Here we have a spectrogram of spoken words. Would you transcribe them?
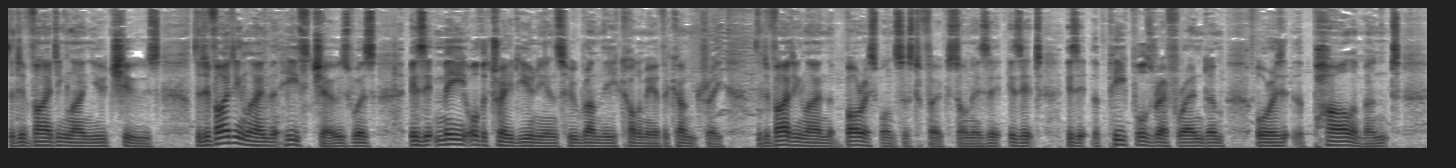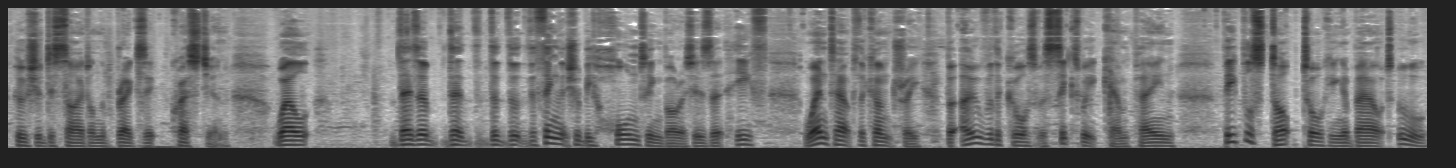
the dividing line you choose. The dividing line that Heath chose was is it me or the trade unions who run the economy of the country? The dividing line that Boris wants us to focus on is it is it is it the people's referendum or is it the parliament who should decide on the Brexit question? Well, there's a the, the, the, the thing that should be haunting Boris is that Heath went out to the country, but over the course of a six week campaign, people stopped talking about, ooh,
